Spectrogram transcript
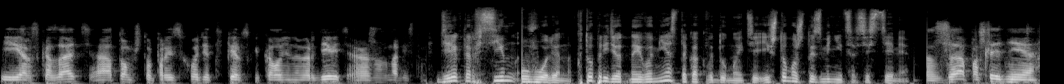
и рассказать о том, что происходит в Пермской колонии номер 9 э, журналистам. Директор ФСИН уволен. Кто придет на его место, как вы думаете, и что может измениться в системе? За последние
